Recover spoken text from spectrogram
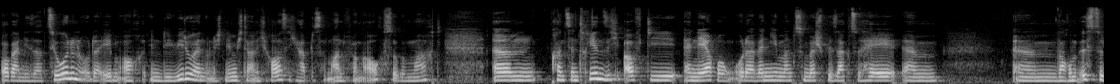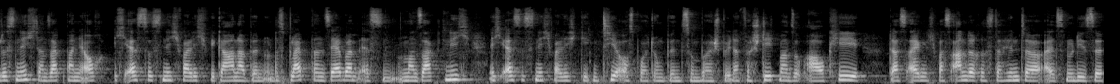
Organisationen oder eben auch Individuen, und ich nehme mich da nicht raus, ich habe das am Anfang auch so gemacht, ähm, konzentrieren sich auf die Ernährung. Oder wenn jemand zum Beispiel sagt so, hey, ähm, ähm, warum isst du das nicht? Dann sagt man ja auch, ich esse es nicht, weil ich Veganer bin. Und das bleibt dann sehr beim Essen. Und man sagt nicht, ich esse es nicht, weil ich gegen Tierausbeutung bin zum Beispiel. Dann versteht man so, ah, okay, da ist eigentlich was anderes dahinter als nur diese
